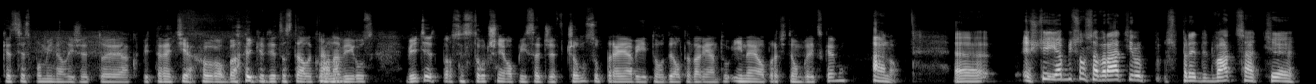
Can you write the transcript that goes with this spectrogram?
Keď ste spomínali, že to je akoby tretia choroba, aj keď je to stále koronavírus, ano. viete prosím stručne opísať, že v čom sú prejavy toho delta variantu iné oproti tomu britskému? Áno. E, ešte ja by som sa vrátil spred 20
